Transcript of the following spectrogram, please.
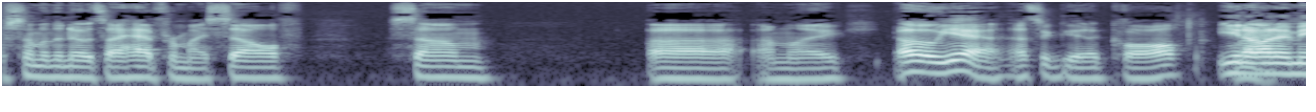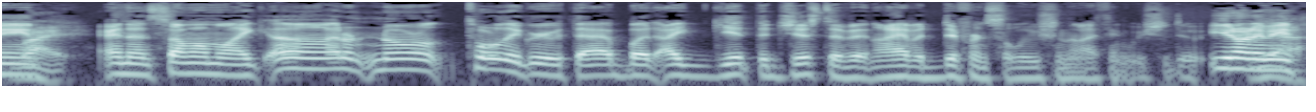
some of the notes I had for myself, some. Uh, I'm like, oh yeah, that's a good call. You know Right, what I mean? right. And then some I'm like, oh, I don't know, totally agree with that, but I get the gist of it, and I have a different solution that I think we should do. You know what I mean? Yeah.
